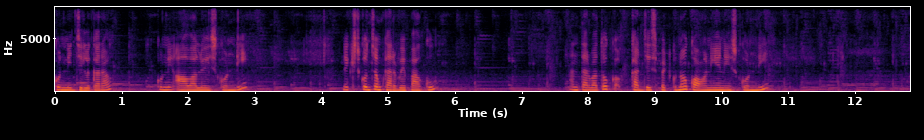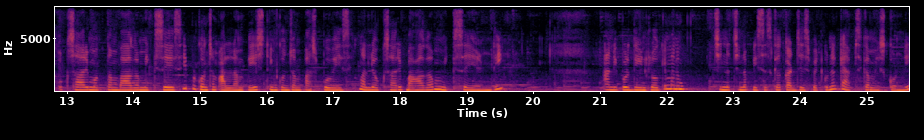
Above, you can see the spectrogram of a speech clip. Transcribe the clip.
కొన్ని జీలకర్ర కొన్ని ఆవాలు వేసుకోండి. నెక్స్ట్ కొంచెం కరివేపాకు. అండ్ తర్వాత ఒక కట్ చేసి పెట్టుకున్న ఒక ఆనియన్ వేసుకోండి. ఒకసారి మొత్తం బాగా మిక్స్ చేసి ఇప్పుడు కొంచెం అల్లం పేస్ట్ ఇంకొంచెం పసుపు వేసి మళ్ళీ ఒకసారి బాగా మిక్స్ చేయండి. అండ్ ఇప్పుడు దీంట్లోకి మనం చిన్న చిన్న పీసెస్గా కట్ చేసి పెట్టుకున్న క్యాప్సికమ్ వేసుకోండి.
